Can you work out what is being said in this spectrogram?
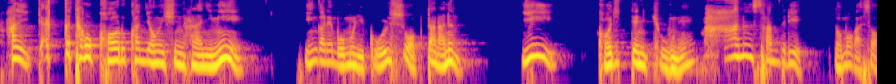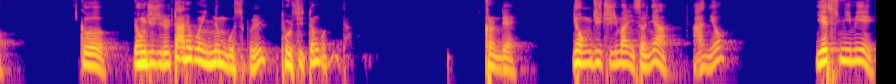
하나님 깨끗하고 거룩한 영이신 하나님이 인간의 몸을 입고 올 수 없다라는 이 거짓된 교훈에 많은 사람들이 넘어가서 그 영주주의를 따르고 있는 모습을 볼 수 있던 겁니다. 그런데 영주주의만 있었냐? 아니요. 예수님이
